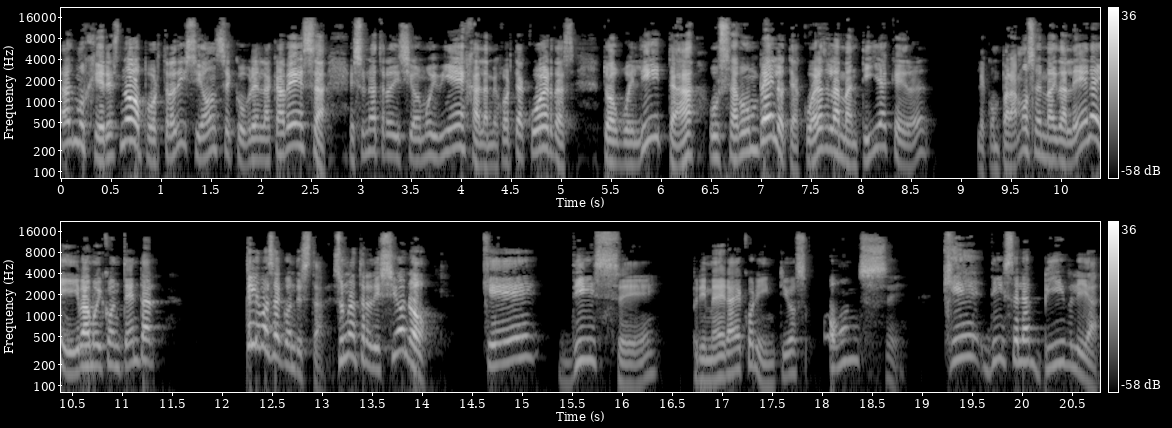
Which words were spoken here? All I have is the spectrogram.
Las mujeres no, por tradición se cubren la cabeza. Es una tradición muy vieja, a lo mejor te acuerdas. Tu abuelita usaba un velo, ¿te acuerdas de la mantilla que le compramos en Magdalena y iba muy contenta? ¿Qué le vas a contestar? ¿Es una tradición o qué dice Primera de Corintios 11? ¿Qué dice la Biblia?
